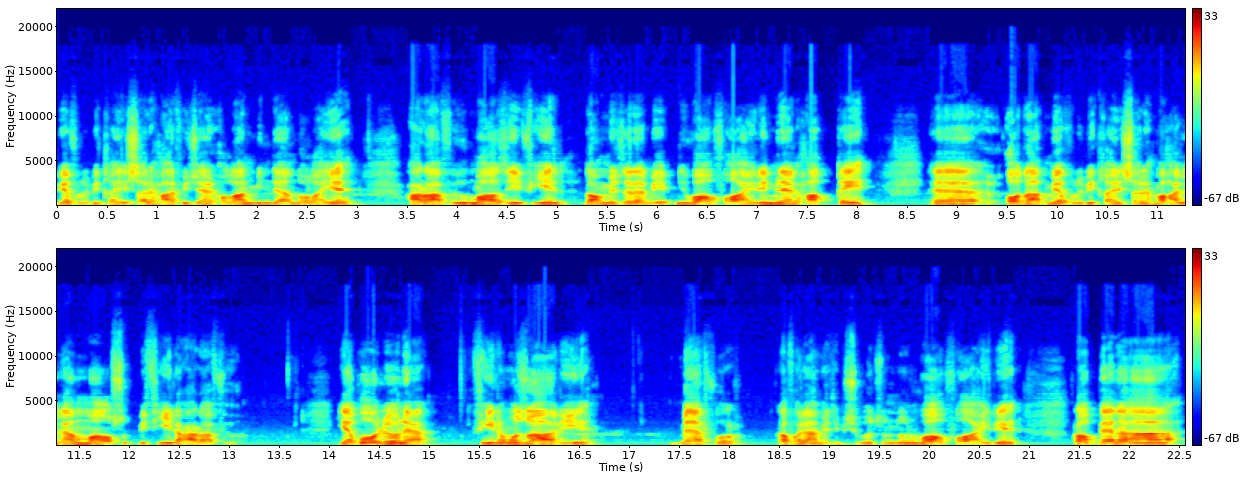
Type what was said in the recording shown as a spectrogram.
mef'ul bi gayri sarih harfi cer olan minden dolayı arafı mazi fiil damme üzere mebni vav faili minel hakkı e, o da mef'ul bi gayri sarih mahallen mansup bi fiil arafı yekulune fiil muzari merfur raf alameti sübutunun vav faili Rabbena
